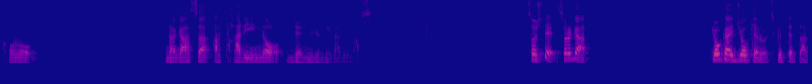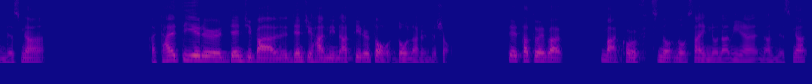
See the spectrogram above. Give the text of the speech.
この長さあたりの電流になります。そして、それが境界条件を作ってたんですが、与えている電磁場、電磁波になっているとどうなるんでしょう？で、例えば、まあ、この普通ののサインの波なんですが、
